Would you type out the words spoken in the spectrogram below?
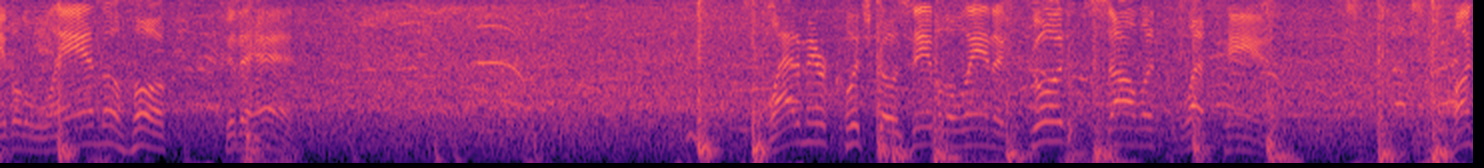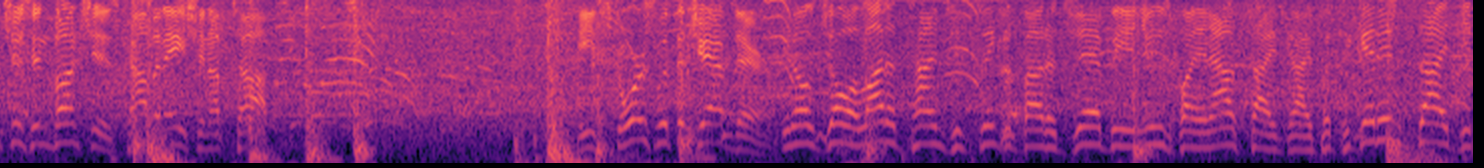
Able to land the hook to the head. Wladimir Klitschko is able to land a good, solid left hand. Punches and bunches, combination up top. He scores with the jab there. You know, Joe, a lot of times you think about a jab being used by an outside guy, but to get inside, you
